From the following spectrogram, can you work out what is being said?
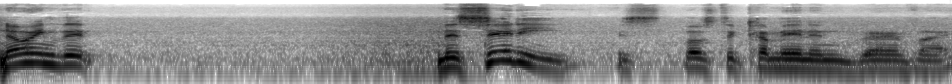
knowing that the city is supposed to come in and verify.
